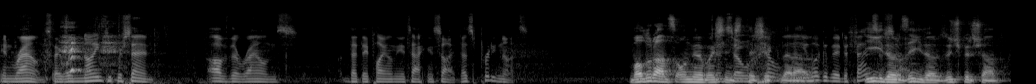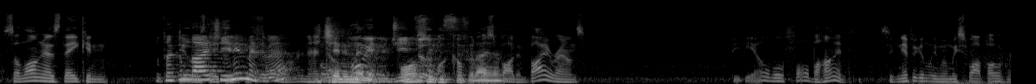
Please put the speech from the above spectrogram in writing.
in rounds. They win 90% of the rounds that they play on the attacking side. That's pretty nuts. Valorant 10 lira so için teşekkürler abi. look at their İyi gidiyoruz, iyi gidiyoruz. 3-1 şu an. so long as they can Bu takım daha hiç yenilmedi had Hiç yenilmedi. muydu? G2. 18 more 0 comfortable aynen. BBL will fall behind significantly when we swap over.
